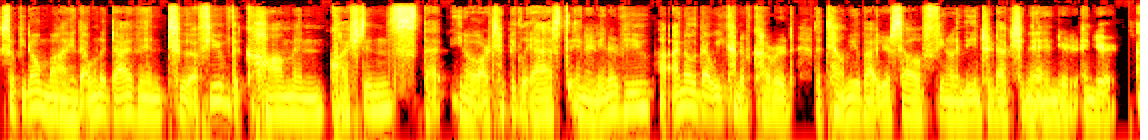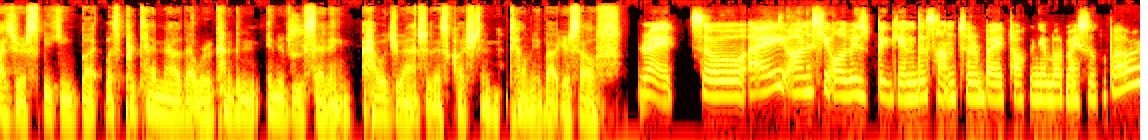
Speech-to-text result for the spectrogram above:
So if you don't mind, I want to dive into a few of the common questions that, you know, are typically asked in an interview. Uh, I know that we kind of covered the tell me about yourself, you know, in the introduction and your, and your as you're speaking, but let's pretend now that we're kind of in an interview setting. How would you answer this question? Tell me about yourself. Right. So I honestly always begin this answer by talking about my superpower.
